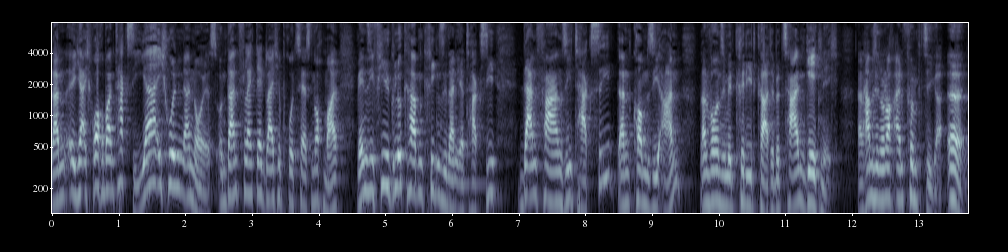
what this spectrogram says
Dann, äh, ja, ich brauche aber ein Taxi. Ja, ich hole Ihnen ein neues. Und dann vielleicht der gleiche Prozess nochmal. Wenn Sie viel Glück haben, kriegen Sie dann Ihr Taxi. Dann fahren Sie Taxi, dann kommen Sie an, dann wollen Sie mit Kreditkarte bezahlen, geht nicht. Dann haben Sie nur noch einen 50er. Äh,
